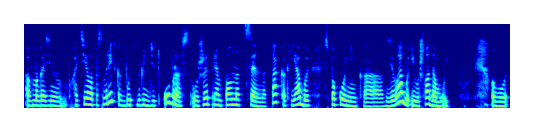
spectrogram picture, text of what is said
в магазин. Хотела посмотреть, как будет выглядеть образ уже прям полноценно, так как я бы спокойненько взяла бы и ушла домой. Вот.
